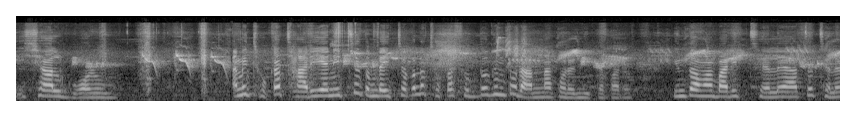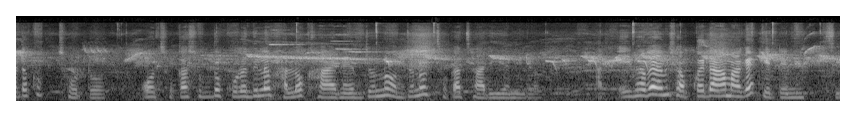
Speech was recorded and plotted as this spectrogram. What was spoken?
বিশাল গরম। আমি ছোকা ছাড়িয়ে নিচ্ছি, তোমরা ইচ্ছা করলে ছোকা শুদ্ধ কিন্তু রান্না করে নিতে পারো। কিন্তু আমার বাড়ির ছেলে আছে, ছেলেটা খুব ছোট। ও ছোকা শুদ্ধ করে দিলে ভালো খায় না, এর জন্য ওর জন্য ছোকা ছাড়িয়ে নিলাম। এইভাবে আমি সব কয়টা আম আগে কেটে নিচ্ছি।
